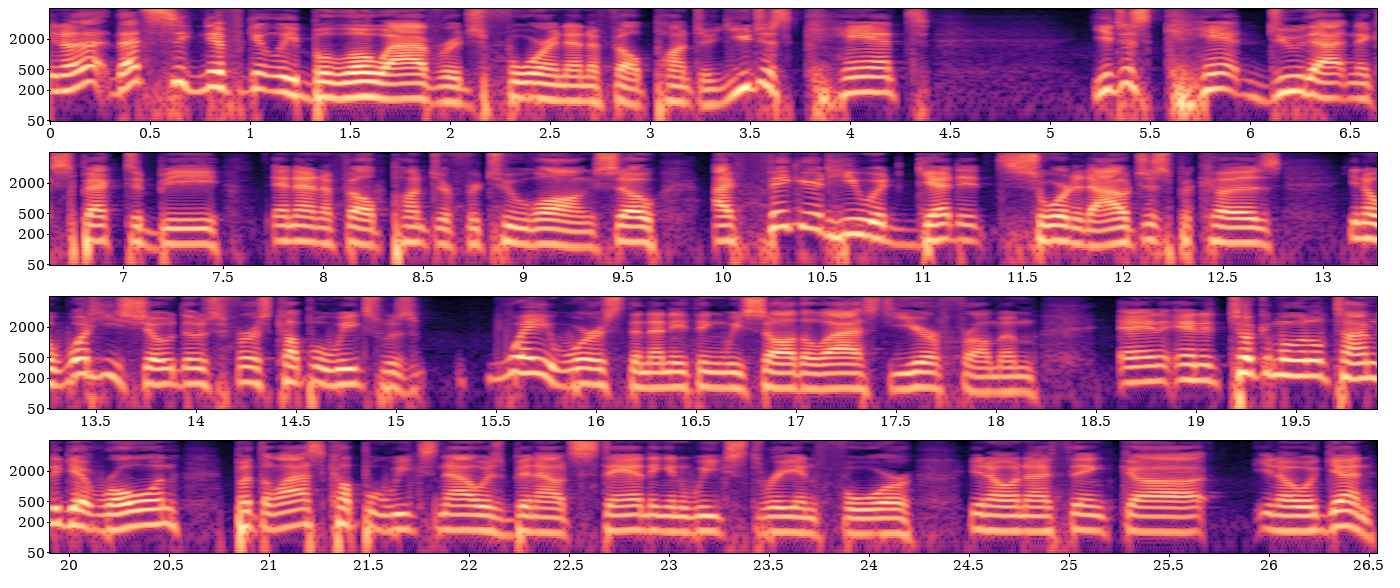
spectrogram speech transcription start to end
you know, that, that's significantly below average for an NFL punter. You just can't you just can't do that and expect to be an NFL punter for too long. So I figured he would get it sorted out just because, you know, what he showed those first couple weeks was way worse than anything we saw the last year from him. And, and it took him a little time to get rolling, but the last couple weeks now has been outstanding in weeks three and four. You know, and I think, uh, you know, again,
